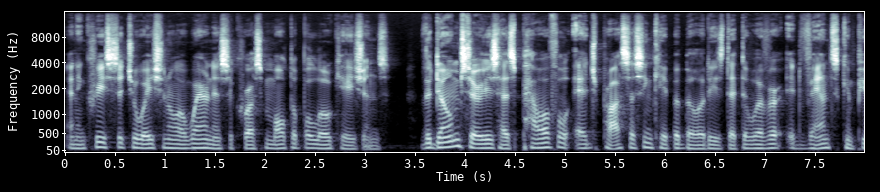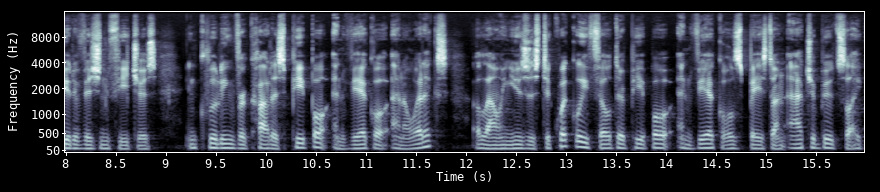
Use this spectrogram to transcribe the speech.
and increase situational awareness across multiple locations. The Dome series has powerful edge processing capabilities that deliver advanced computer vision features, including Verkada's people and vehicle analytics, allowing users to quickly filter people and vehicles based on attributes like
